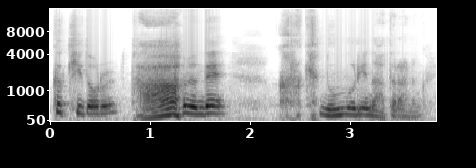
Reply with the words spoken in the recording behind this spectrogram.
그 기도를 다 하는데 그렇게 눈물이 나더라는 거예요.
